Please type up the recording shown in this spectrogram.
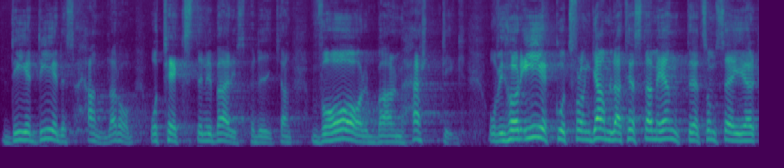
Det är det det handlar om. Och texten i bergspredikan, var barmhärtig. Och vi hör ekot från Gamla testamentet som säger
